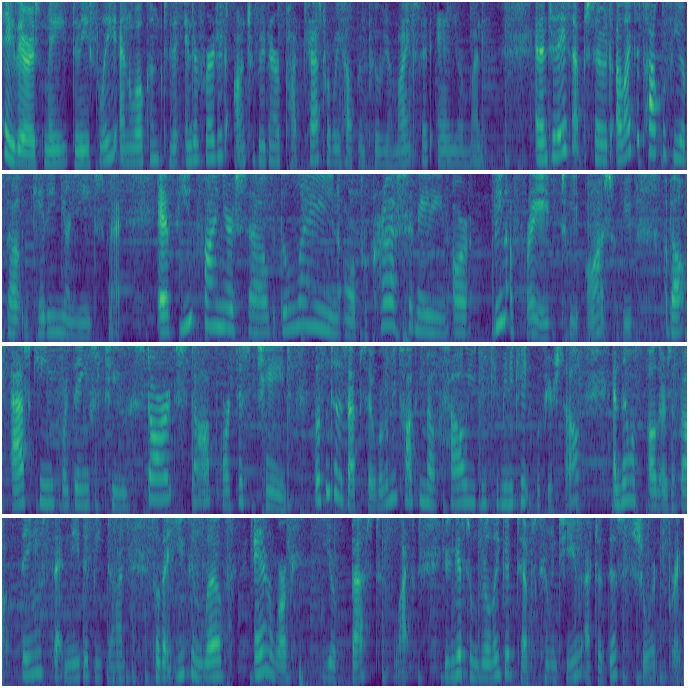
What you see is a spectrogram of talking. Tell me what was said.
Hey there, it's me, Denise Lee, and welcome to the Introverted Entrepreneur Podcast, where we help improve your mindset and your money. And in today's episode, I'd like to talk with you about getting your needs met. If you find yourself delaying or procrastinating or being afraid, to be honest with you, about asking for things to start, stop, or just change, listen to this episode. We're going to be talking about how you can communicate with yourself and then with others about things that need to be done so that you can live and work your best life. You can get some really good tips coming to you after this short break.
